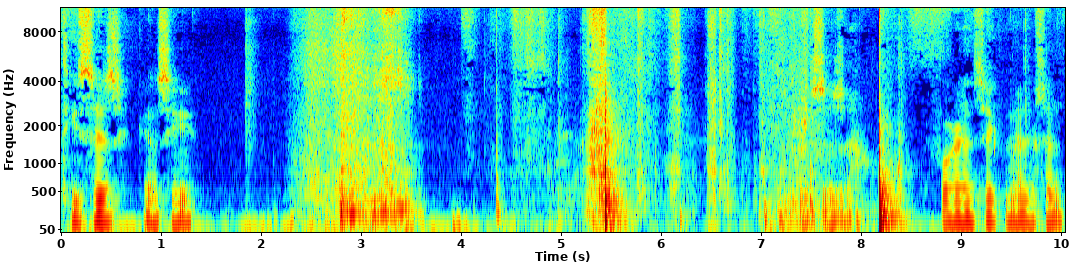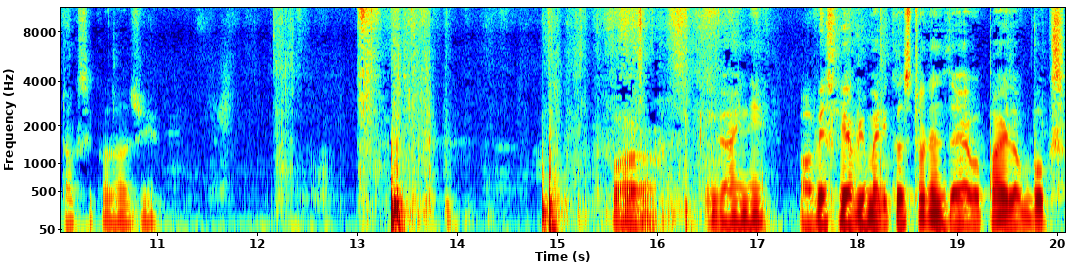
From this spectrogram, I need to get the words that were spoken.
thesis. You can see is forensic medicine toxicology for gynae. Obviously every medical student they have a pile of books.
